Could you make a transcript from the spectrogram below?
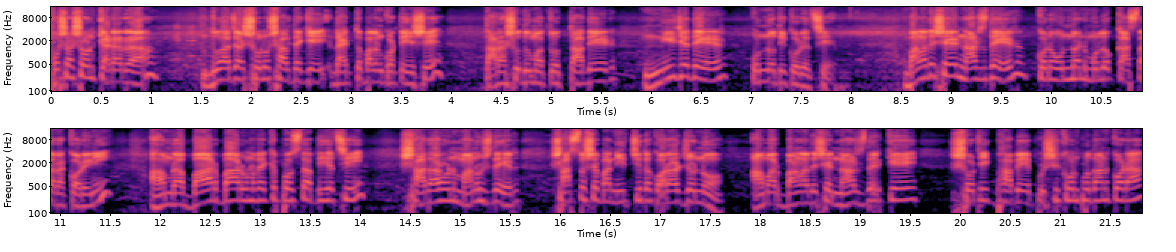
প্রশাসন ক্যাডাররা দু হাজার ষোলো সাল থেকে দায়িত্ব পালন করতে এসে তারা শুধুমাত্র তাদের নিজেদের উন্নতি করেছে। বাংলাদেশের নার্সদের কোনো উন্নয়নমূলক কাজ তারা করেনি। আমরা বারবার ওনাদেরকে প্রস্তাব দিয়েছি, সাধারণ মানুষদের স্বাস্থ্যসেবা নিশ্চিত করার জন্য আমার বাংলাদেশের নার্সদেরকে সঠিকভাবে প্রশিক্ষণ প্রদান করা,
